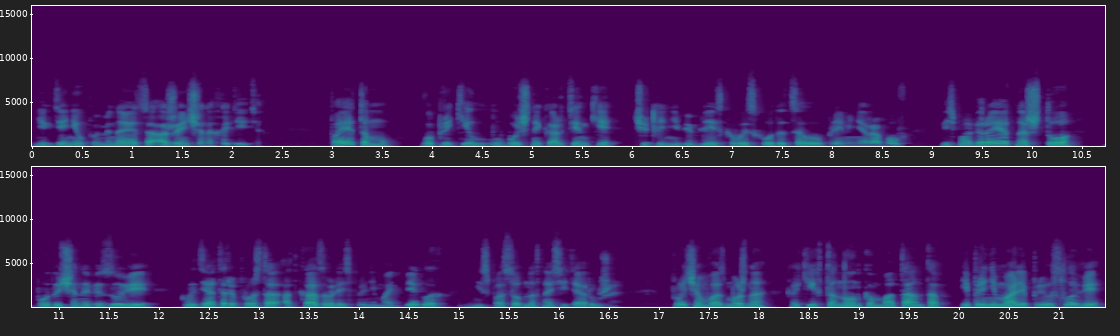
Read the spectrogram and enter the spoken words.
нигде не упоминается о женщинах и детях. Поэтому, вопреки лубочной картинке чуть ли не библейского исхода целого племени рабов, Весьма вероятно, что, будучи на Везувии, гладиаторы просто отказывались принимать беглых, не способных носить оружие. Впрочем, возможно, каких-то нон-комбатантов и принимали при условии,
